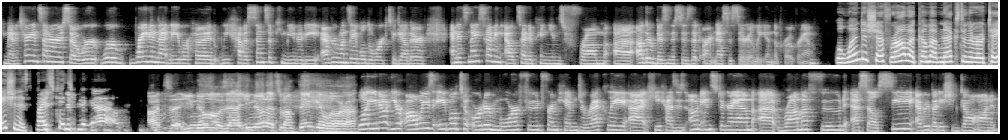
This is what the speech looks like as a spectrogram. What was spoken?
humanitarian center. So we're we're right in that neighborhood. We have a sense of community. Everyone's able to work together. And it's nice having outside opinions from uh, other businesses that aren't necessarily in the program Well, when does Chef Rama come up next in the rotation at Spice Kitchen to go? That's, uh, you know, I was. Uh, you know, that's what I'm thinking, Laura. Well, you know, you're always able to order more food from him directly. Uh, he has his own Instagram, uh, Rama Food SLC. Everybody should go on and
